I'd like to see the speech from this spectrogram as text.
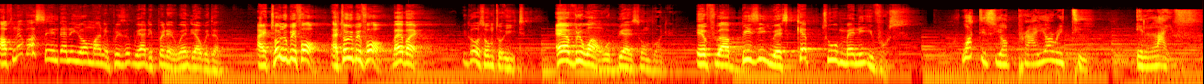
I've never seen any young man in prison where the parent went there with them. I told you before, I told you before, bye bye. He goes home to eat. Everyone will bear his own burden. If you are busy, you escape too many evils. What is your priority in life?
